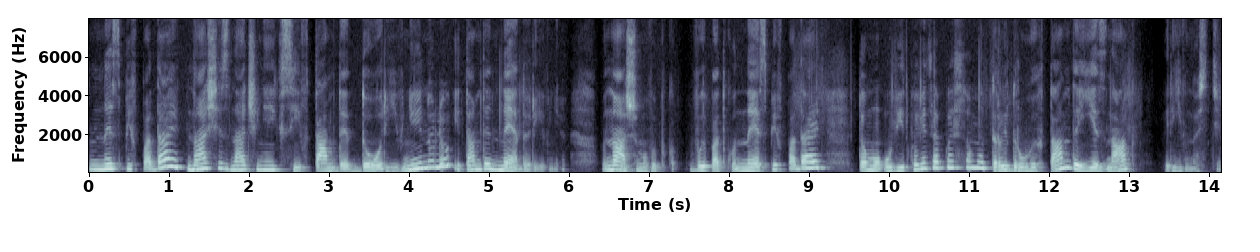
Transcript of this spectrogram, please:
не співпадають наші значення іксів там, де дорівнює нулю, і там, де не дорівнює. В нашому випадку- не співпадають, тому у відповідь записуємо 3 других там, де є знак рівності.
